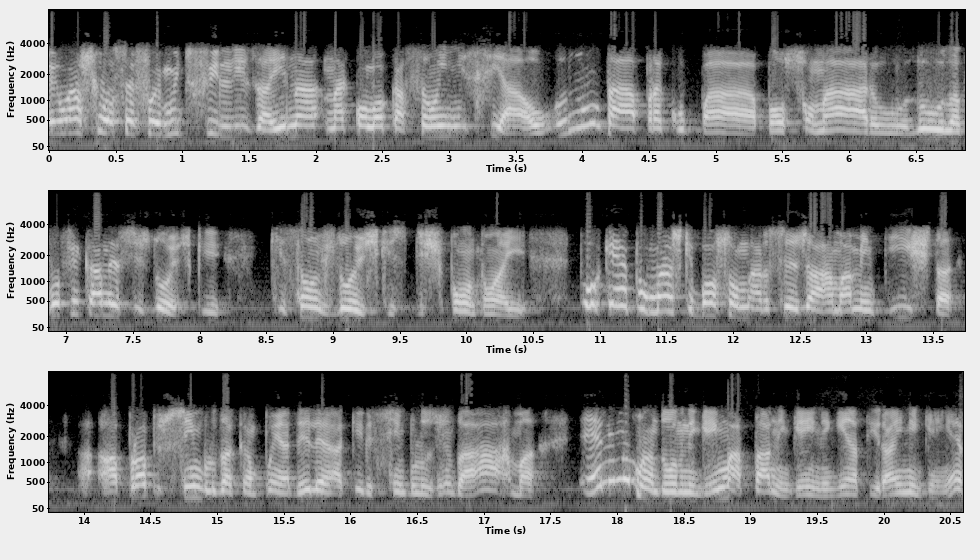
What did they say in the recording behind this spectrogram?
eu acho que você foi muito feliz aí na, na colocação inicial. Não dá para culpar Bolsonaro, Lula, vou ficar nesses dois, que, que são os dois que despontam aí. Porque por mais que Bolsonaro seja armamentista, a próprio símbolo da campanha dele é aquele símbolozinho da arma, ele não mandou ninguém matar ninguém, ninguém atirar em ninguém, é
